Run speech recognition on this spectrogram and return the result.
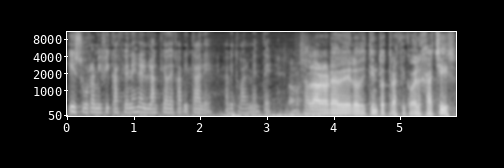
y sus ramificaciones en el blanqueo de capitales habitualmente. Vamos a hablar ahora de los distintos tráficos. El hachís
